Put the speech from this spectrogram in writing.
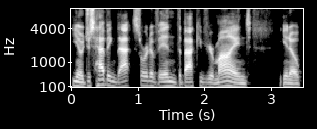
you know, just having that sort of in the back of your mind you know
